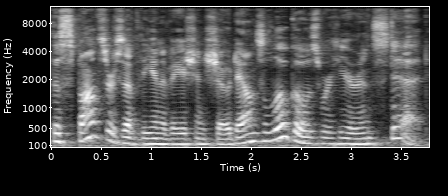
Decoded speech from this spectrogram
the sponsors of the Innovation Showdown's logos were here instead.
